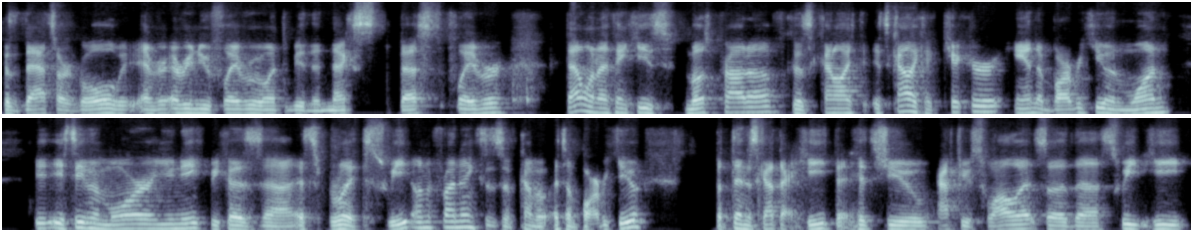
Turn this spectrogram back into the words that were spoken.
Because that's our goal. We, every, every new flavor, we want to be the next best flavor. That one I think he's most proud of because kind of like it's kind of like a kicker and a barbecue in one. It's even more unique because uh, it's really sweet on the front end because it's a kind of it's a barbecue, but then it's got that heat that hits you after you swallow it. So the sweet heat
